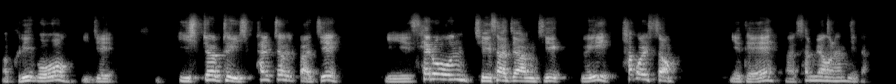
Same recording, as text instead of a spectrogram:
어, 그리고 이제 20절부터 28절까지 이 새로운 제사장직의 탁월성에 대해 어, 설명을 합니다.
